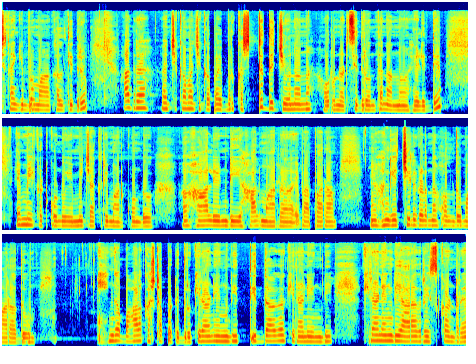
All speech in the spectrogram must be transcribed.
ಚೆನ್ನಾಗಿ ಇಬ್ಬರು ಮಾ, ಕಲ್ತಿದ್ರು. ಆದ್ರೆ ಚಿಕ್ಕಮ್ಮ, ಚಿಕ್ಕಪ್ಪ ಇಬ್ಬರು ಕಷ್ಟದ ಜೀವನನ ಅವರು ನಡೆಸಿದ್ರು ಅಂತ ನಾನು ಹೇಳಿದ್ದೆ. ಎಮ್ಮೆ ಕಟ್ಕೊಂಡು ಎಮ್ಮೆ ಚಾಕರಿ ಮಾಡಿಕೊಂಡು ಹಾಲು ಎಂಡಿ ಹಾಲು ಮಾರ ವ್ಯಾಪಾರ, ಹಾಗೆ ಚೀಲಗಳನ್ನು ಹೊಲಿದು ಮಾರೋದು ಹಿಂಗೆ ಭಾಳ ಕಷ್ಟಪಟ್ಟಿದ್ರು. ಕಿರಾಣಿ ಅಂಗಡಿ ಇದ್ದಾಗ ಕಿರಾಣಿ ಅಂಗಡಿ ಕಿರಾಣಿ ಅಂಗಡಿ ಯಾರಾದರೂ ಇಸ್ಕೊಂಡ್ರೆ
